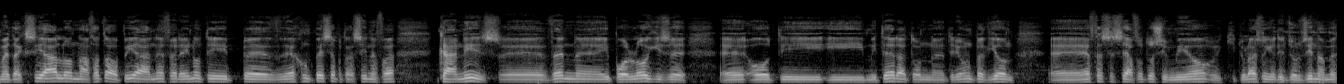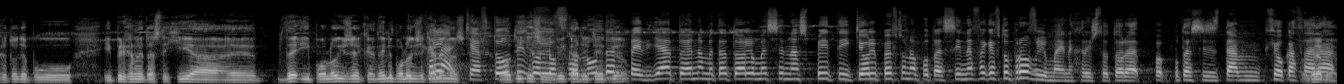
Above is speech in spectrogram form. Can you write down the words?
μεταξύ άλλων αυτά τα οποία ανέφερε είναι ότι έχουν πέσει από τα σύννεφα. Κανείς δεν υπολόγιζε ότι η μητέρα των τριών παιδιών έφτασε σε αυτό το σημείο, και τουλάχιστον για την Τζορτζίνα μέχρι τότε που υπήρχαν τα στοιχεία, δεν υπολόγιζε, δεν υπολόγιζε κανένας. Και αυτό ότι, ότι δολοφονούνταν παιδιά το ένα μετά το άλλο μέσα σε ένα σπίτι και όλοι πέφτουν από τα σύννεφα και αυτό πρόβλημα είναι Χρήστο τώρα που τα συζητάμε με πιο καθαρά,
